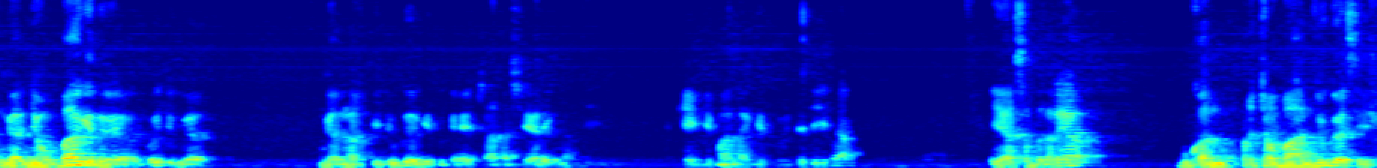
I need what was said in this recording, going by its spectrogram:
nggak nyoba gitu ya gue juga nggak ngerti juga gitu kayak cara sharing nanti kayak gimana gitu. Jadi ya, ya sebenarnya bukan percobaan juga sih.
